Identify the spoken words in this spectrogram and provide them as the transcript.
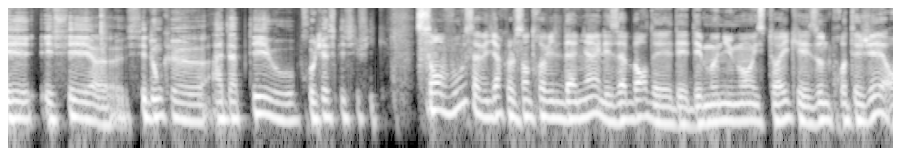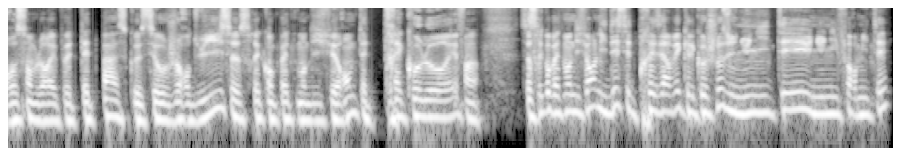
Et, et c'est euh, donc euh, adapté au projet spécifique. Sans vous, ça veut dire que le centre-ville d'Amiens et les abords des, des, des, monuments historiques et les zones protégées ressembleraient peut-être pas à ce que c'est aujourd'hui. Ça serait complètement différent, peut-être très coloré. Enfin, ça serait complètement différent. L'idée, c'est de préserver quelque chose, une unité, une uniformité?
